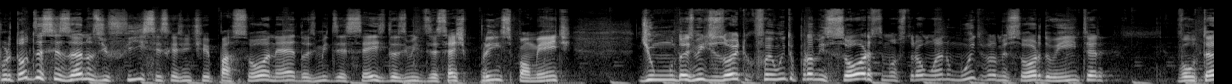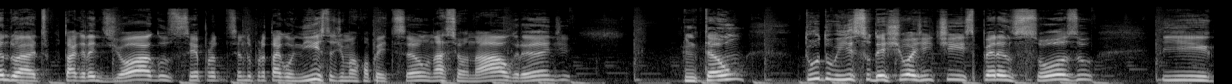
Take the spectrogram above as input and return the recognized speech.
por todos esses anos difíceis que a gente passou, né? 2016 e 2017 principalmente. De um 2018 que foi muito promissor, se mostrou um ano muito promissor do Inter, voltando a disputar grandes jogos, ser, sendo protagonista de uma competição nacional grande. Então, tudo isso deixou a gente esperançoso e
